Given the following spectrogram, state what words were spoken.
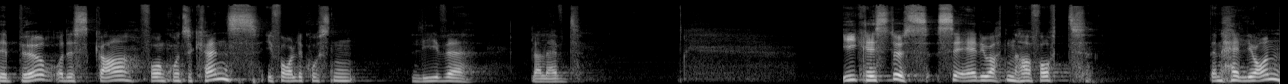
det bør og det skal få en konsekvens i forhold til hvordan livet blir levd. I Kristus så er det jo at en har fått Den hellige ånd,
